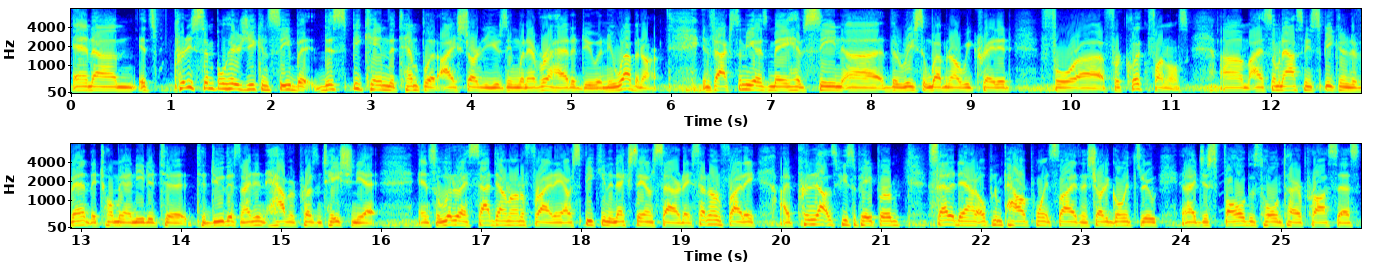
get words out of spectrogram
And um, it's pretty simple here, as you can see, but this became the template I started using whenever I had to do a new webinar. In fact, some of you guys may have seen uh, the recent webinar we created for uh, for ClickFunnels. Um, I, someone asked me to speak at an event. They told me I needed to, to do this, and I didn't have a presentation yet. And so literally, I sat down on a Friday. I was speaking the next day on Saturday. Sat down on Friday. I printed out this piece of paper, sat it down, opened PowerPoint slides, and I started going through. And I just followed this whole entire process.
